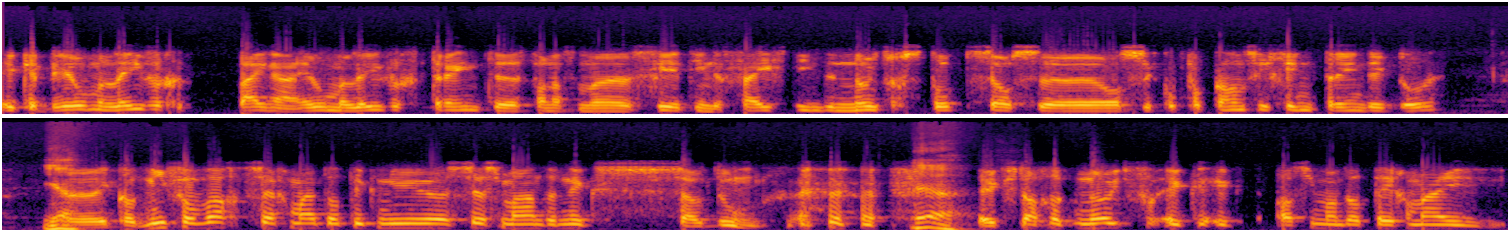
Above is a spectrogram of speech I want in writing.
ik heb heel mijn leven, bijna heel mijn leven getraind, vanaf mijn 14e, 15e, nooit gestopt. Zelfs als ik op vakantie ging, trainde ik door. Ja. ik had niet verwacht zeg maar, dat ik nu zes maanden niks zou doen. ja. Ik zag het nooit, ik, ik, als iemand dat tegen mij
